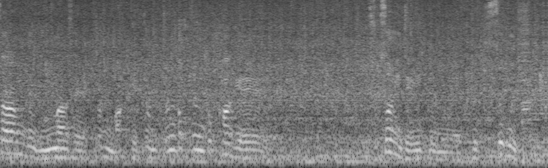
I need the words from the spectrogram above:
사람들 입맛에 좀 맞게 좀 쫀득쫀득하게 숙성이 되기 때문에 그렇게 쓰고 있습니다.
